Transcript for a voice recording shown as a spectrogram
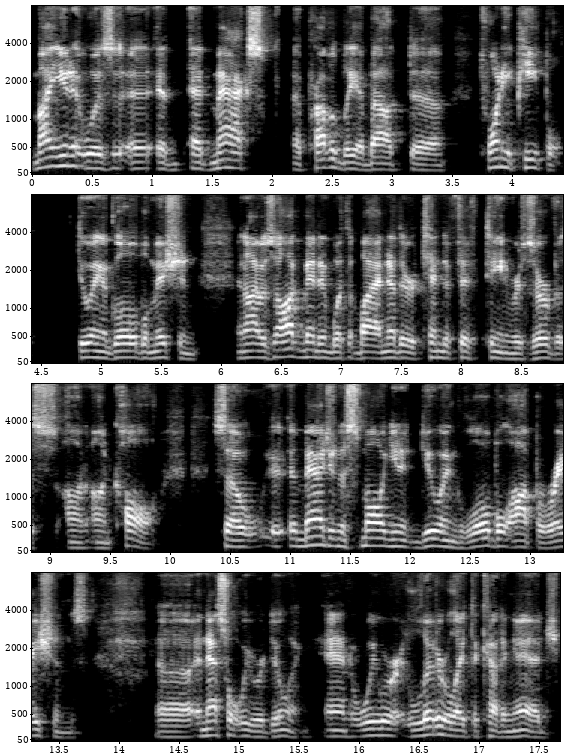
my unit was at, at, at max uh, probably about uh, 20 people doing a global mission. And I was augmented with by another 10 to 15 reservists on, on call. So uh, imagine a small unit doing global operations. Uh, and that's what we were doing. And we were literally at the cutting edge.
